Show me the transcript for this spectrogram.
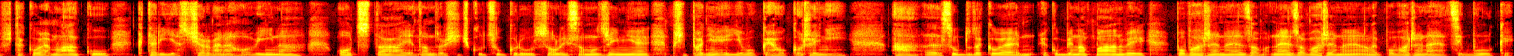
v takovém mláku, který je z červeného vína, octa, je tam trošičku cukru, soli samozřejmě, případně i divokého vysokého koření. A e, jsou to takové jakoby na pánvy povařené, ne zavařené, ale povařené cibulky.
